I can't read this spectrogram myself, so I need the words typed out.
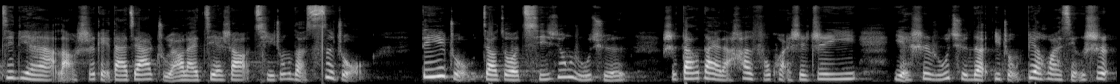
今天啊，老师给大家主要来介绍其中的四种。第一种叫做齐胸襦裙，是当代的汉服款式之一，也是襦裙的一种变化形式。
